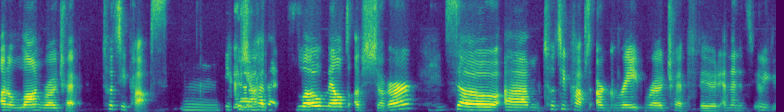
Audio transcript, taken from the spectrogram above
on a long road trip. Tootsie Pops, Mm. because you have that slow melt of sugar. Mhm. So um, Tootsie Pops are great road trip food, and then it's you, know, you,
